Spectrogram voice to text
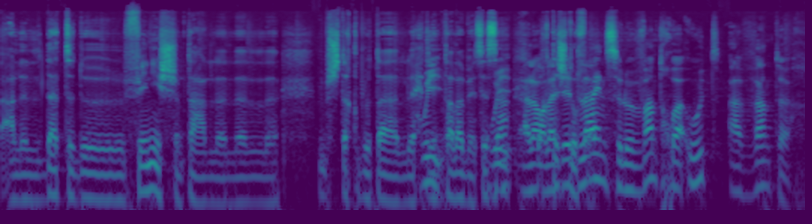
على الدات دو فينيش نتاع ال- ال- ال- باش تقبلوا تاع الاحتياط Oui, الطلبات سي oui. سا Alors la وقتاش توفى؟ deadline, c'est le 23 août à 20h.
